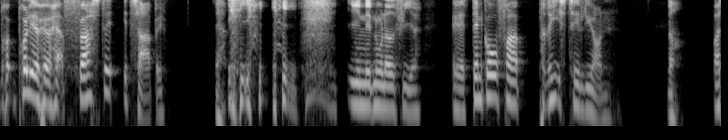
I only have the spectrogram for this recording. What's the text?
prøv, prøv lige at høre her, første etape Ja. i, i, i 1904, øh, den går fra Paris til Lyon. Nå. Og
